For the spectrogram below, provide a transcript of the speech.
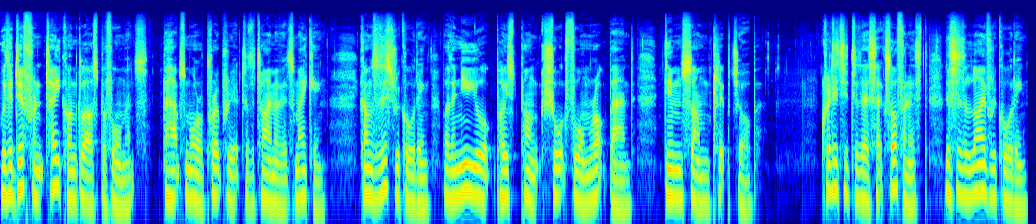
With a different take on glass performance, perhaps more appropriate to the time of its making, comes this recording by the New York post-punk short-form rock band Dim Sum Clip Job. Credited to their saxophonist, this is a live recording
